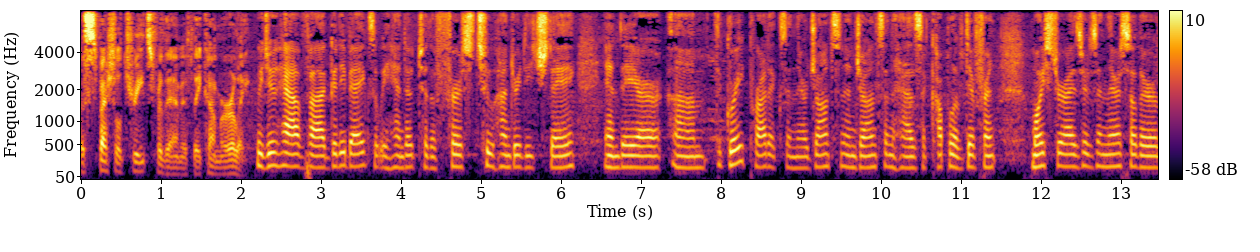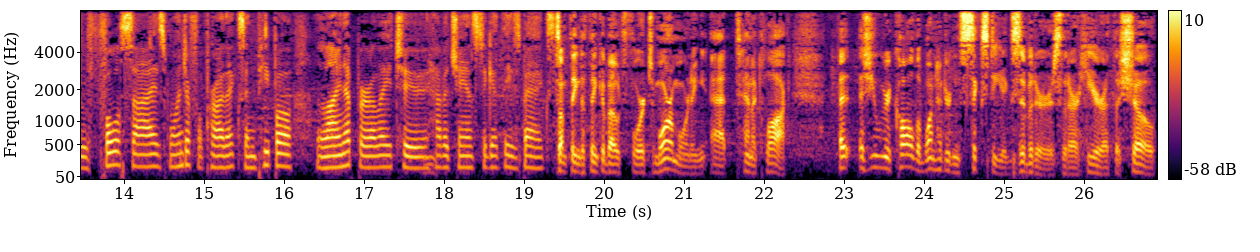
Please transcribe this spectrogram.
uh, special treats for them if they come early. We do have uh, goodie bags that we hand out to the first 200 each day, and they are um, the great products in there. Johnson and Johnson has a couple of of different moisturizers in there, so they're full size, wonderful products, and people line up early to have a chance to get these bags. Something to think about for tomorrow morning at 10 o'clock. As you recall the 160 exhibitors that are here at the show,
